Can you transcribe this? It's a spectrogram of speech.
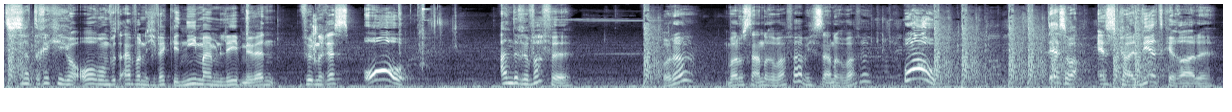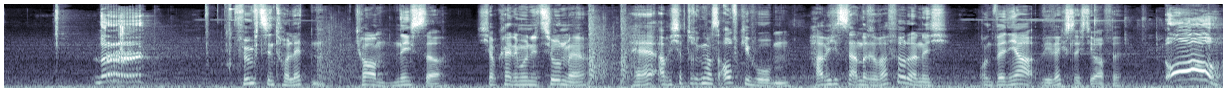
dieser dreckige Ohrwurm wird einfach nicht weggehen. Nie in meinem Leben. Wir werden für den Rest... Oh! Andere Waffe. Oder? War das eine andere Waffe? Habe ich jetzt eine andere Waffe? Wow! Der ist aber eskaliert gerade. Brrr. 15 Toiletten. Komm, nächster. Ich habe keine Munition mehr. Hä? Aber ich habe doch irgendwas aufgehoben. Habe ich jetzt eine andere Waffe oder nicht? Und wenn ja, wie wechsle ich die Waffe? Oh!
